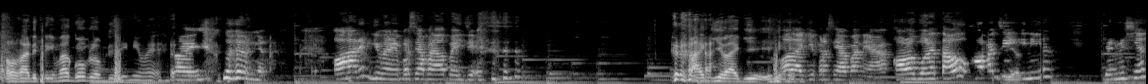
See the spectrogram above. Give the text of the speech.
Kalau nggak diterima, gue belum di sini, me. Oh, iya. Kalau Hanif gimana nih persiapan LPJ? Lagi lagi. Oh lagi persiapan ya. Kalau boleh tahu kapan sih Iya. ininya? Demisnya?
